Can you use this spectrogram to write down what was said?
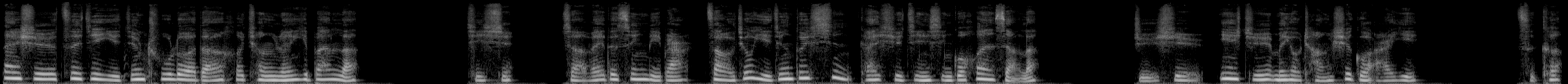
但是自己已经出落的和成人一般了。其实，小薇的心里边早就已经对性开始进行过幻想了，只是一直没有尝试过而已。此刻，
